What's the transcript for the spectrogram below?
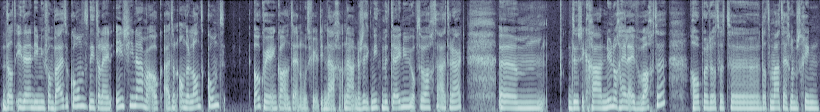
dat iedereen die nu van buiten komt, niet alleen in China, maar ook uit een ander land komt, ook weer in quarantaine moet 14 dagen. Nou, daar zit ik niet meteen nu op te wachten, uiteraard. Um, dus ik ga nu nog heel even wachten. Hopen dat, het, uh, dat de maatregelen misschien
